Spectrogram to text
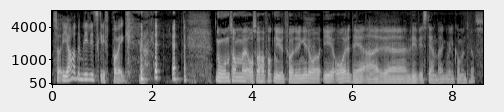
Så ja, det blir litt skrift på vegg. Ja. Noen som også har fått nye utfordringer i år, det er eh, Vivi Stenberg. Velkommen til oss.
